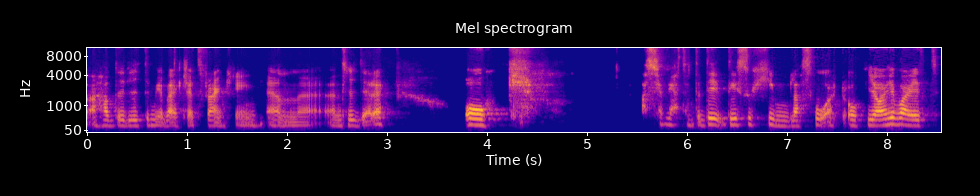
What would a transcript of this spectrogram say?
hade lite mer verklighetsförankring än, än tidigare. Och alltså jag vet inte, det, det, är så himla svårt och jag har ju varit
